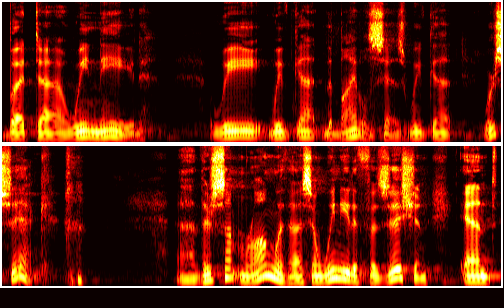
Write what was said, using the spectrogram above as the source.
But uh, we need, we, we've got, the Bible says, we've got, we're sick. uh, there's something wrong with us, and we need a physician. And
